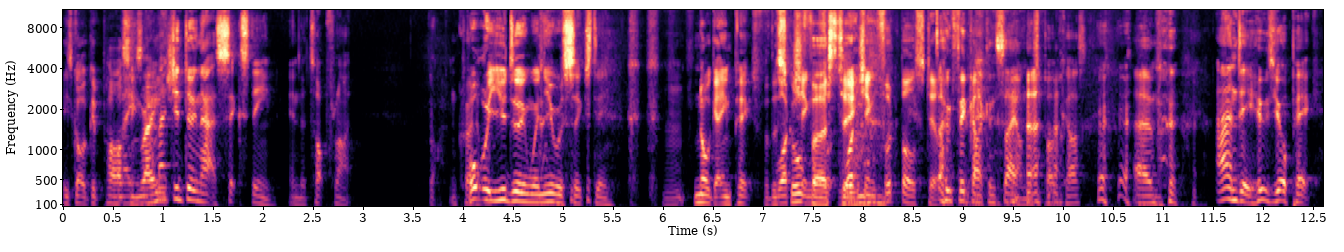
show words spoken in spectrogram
he's got a good passing amazing. range. Imagine doing that at 16 in the top flight. Incredible. What were you doing when you were 16? Not getting picked for the watching, school first team. watching football still. Don't think I can say on this podcast. Um, Andy, who's your pick?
